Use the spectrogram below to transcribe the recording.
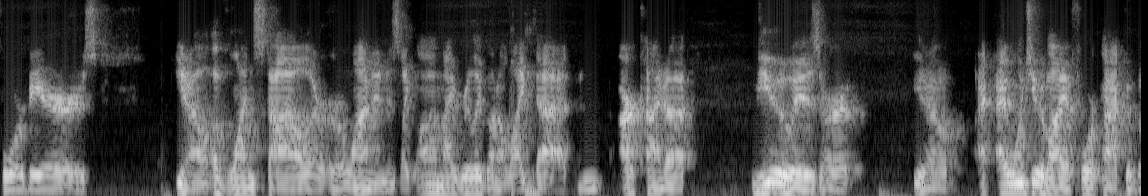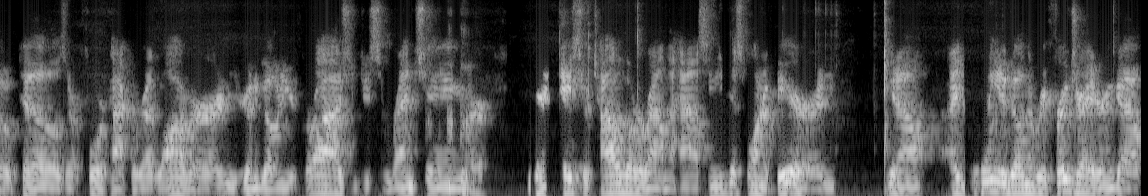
four beers, you know, of one style or, or one, and it's like, well, am I really going to like that? And our kind of view is, or you know, I, I want you to buy a four pack of Bo Pils or a four pack of Red Lager, and you're going to go into your garage and do some wrenching, or you're going to chase your toddler around the house, and you just want a beer, and you know, I want you to go in the refrigerator and go,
